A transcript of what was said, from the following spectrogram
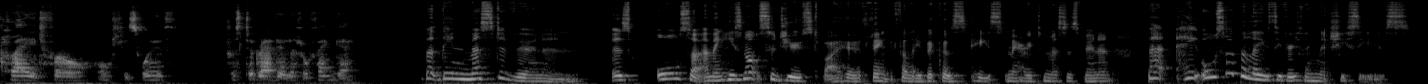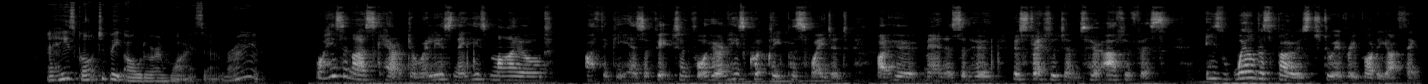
played for all, all she's worth, twisted round her little finger. But then Mr. Vernon is also, I mean, he's not seduced by her, thankfully, because he's married to Mrs. Vernon, but he also believes everything that she says. And he's got to be older and wiser, right? Well, he's a nice character, really, isn't he? He's mild. I think he has affection for her, and he's quickly persuaded by her manners and her, her stratagems, her artifice. He's well disposed to everybody, I think,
